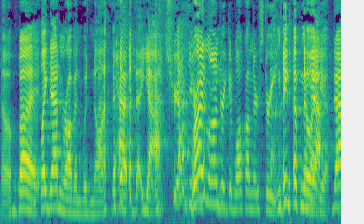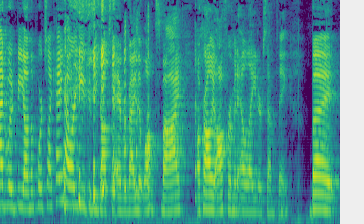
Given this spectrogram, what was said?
know. But like Dad and Robin would not. ha- th- yeah, I, I Brian Laundrie could walk on their street and they'd have no yeah, idea. Dad would be on the porch like, "Hey, how are you?" Because he talks to everybody that walks by. I'll probably offer him an L8 or something. But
